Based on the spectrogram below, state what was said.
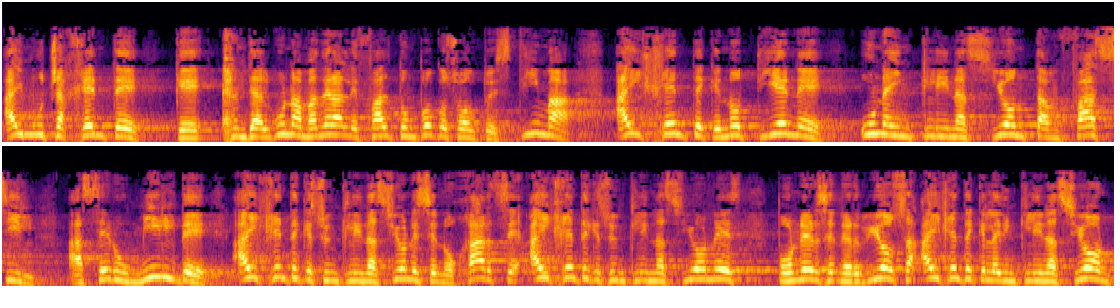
Hay mucha gente que de alguna manera le falta un poco su autoestima. Hay gente que no tiene una inclinación tan fácil a ser humilde. Hay gente que su inclinación es enojarse. Hay gente que su inclinación es ponerse nerviosa. Hay gente que la inclinación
